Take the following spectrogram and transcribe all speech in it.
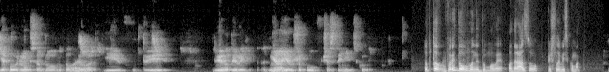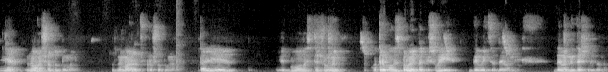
я повернувся до Миколаєва і в дві, дві години дня я вже був в частині військовій. Тобто ви довго не думали, одразу пішли в військкомат. Ні, ну а що тут думати? Тут немає про що думати. Далі відбувалося те, що ми отримали зброю та пішли дивитися, де вони, де вони дійшли до нас,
